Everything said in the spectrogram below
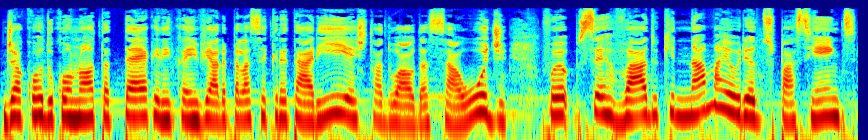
De acordo com nota técnica enviada pela Secretaria Estadual da Saúde, foi observado que, na maioria dos pacientes,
